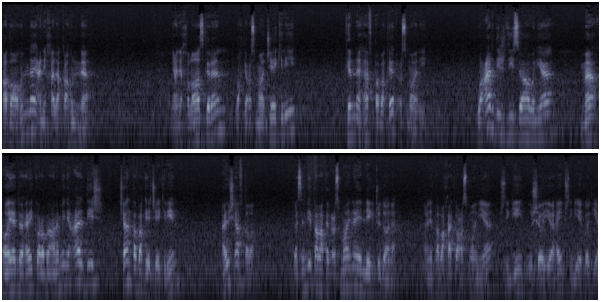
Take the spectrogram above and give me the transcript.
قضاهن يعني خلقهن. يعني خلاص كرن وقت عثمان تشيكري كرنا هف طبقات عثماني وعردش ديسا ونيا ما آياته هاي كرب العالمين عردش چند طبقه چیکرین اویش هفت طبقه. بس اندی طبقه عثمانی نه لیک جدانه يعني طبقة كعثمانية بشتنجي بوشاية هاي بشتنجي إيكادية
